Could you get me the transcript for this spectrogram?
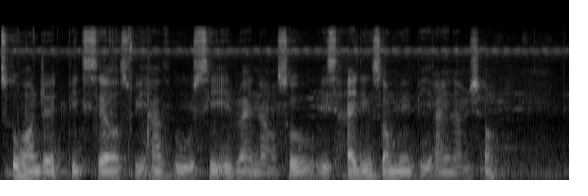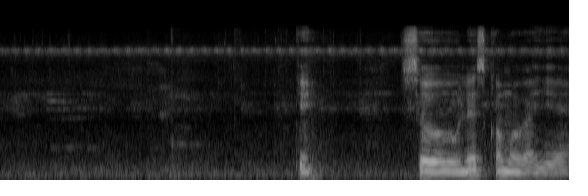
200 pixels we have we will see it right now. So it's hiding somewhere behind i'm sure. Okay. So let's come over here.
